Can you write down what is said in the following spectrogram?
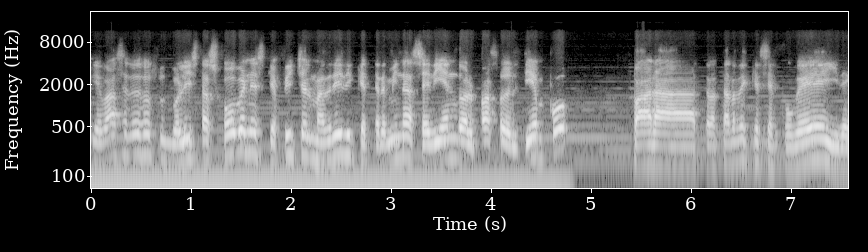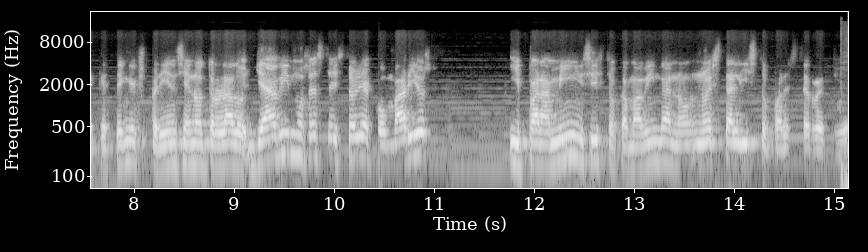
que va a ser de esos futbolistas jóvenes que ficha el Madrid y que termina cediendo al paso del tiempo para tratar de que se fogue y de que tenga experiencia en otro lado. Ya vimos esta historia con varios y para mí, insisto, Camavinga no, no está listo para este reto. ¿eh?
